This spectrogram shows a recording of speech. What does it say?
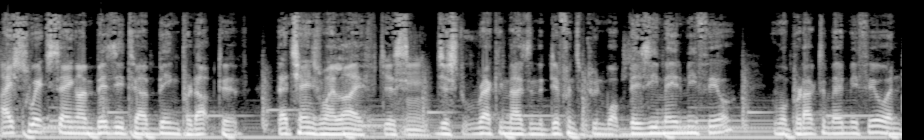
I switched saying I'm busy to being productive that changed my life. Just mm. just recognizing the difference between what busy made me feel and what productive made me feel. And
